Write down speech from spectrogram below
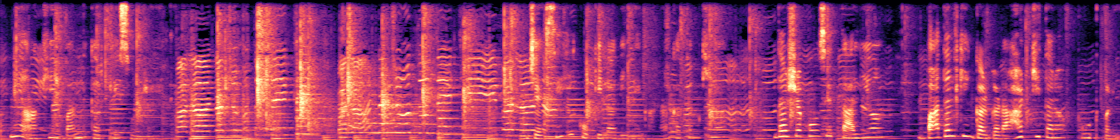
अपनी आँखें बंद करके सुन रहे थे। जैसे ही कोकिला दी ने गाना खत्म किया दर्शकों से तालियाँ बादल की गड़गड़ाहट की तरफ़ फूट पड़ी।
